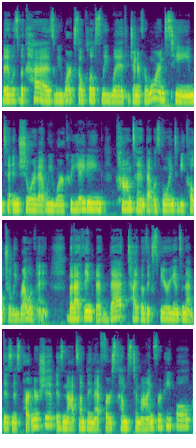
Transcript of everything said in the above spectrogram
but it was because we worked so closely with Jennifer Warren's team to ensure that we were creating content that was going to be culturally relevant. But I think that that type of experience and that business partnership is not something that first comes to mind for people.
